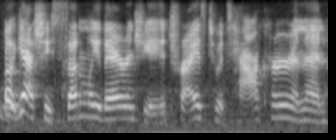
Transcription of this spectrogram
But yeah, she's suddenly there and she tries to attack her, and then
